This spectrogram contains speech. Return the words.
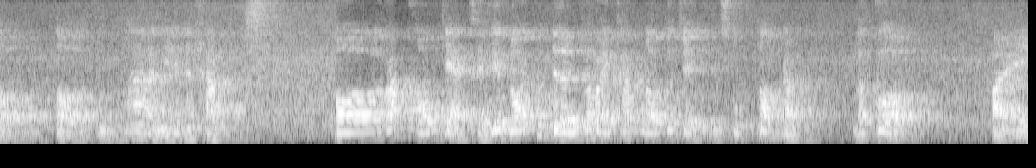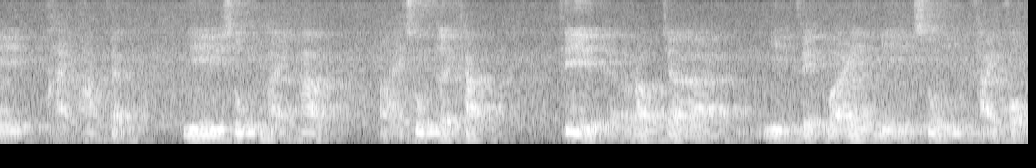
ต่อต่อถุงผ้าเนี้นะครับ พอรับของแจกเสร็จเรียบร้อยก็เดินเข้าไปครับ เราก็จะเห็นซุ้มต้อนรับ แล้วก็ไปถ่ายภาพกัน มีซุ้มถ่ายภาพหลายซุ้มเลยครับ ที่เราจะมีเตรียมไว้มีซุ้มขายของ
